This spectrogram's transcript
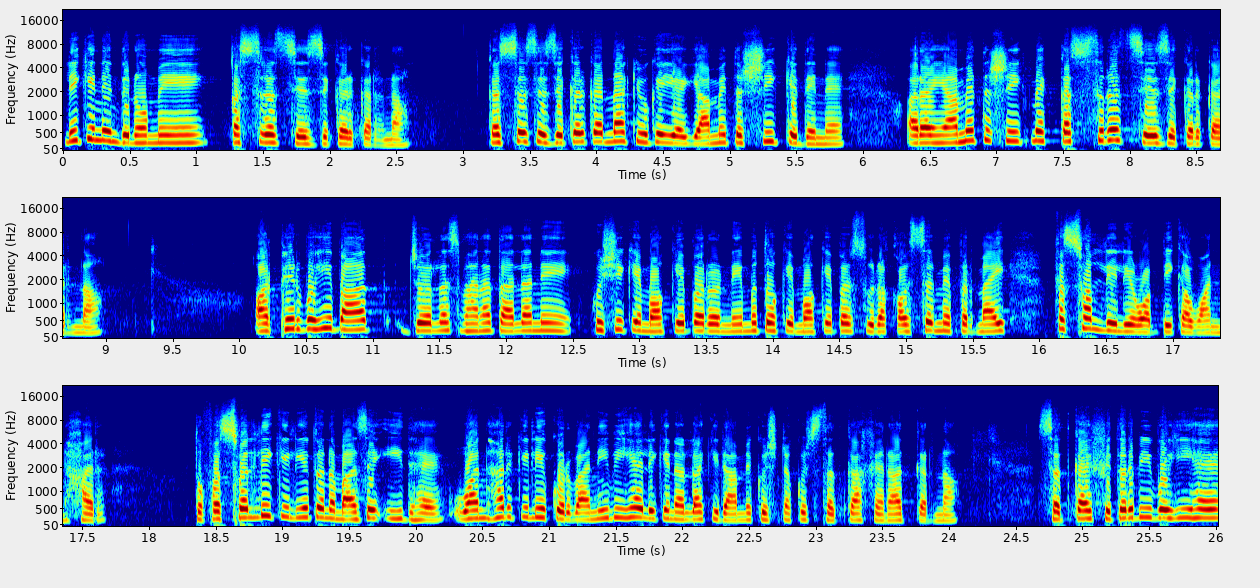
لیکن ان دنوں میں کثرت سے ذکر کرنا۔ کثرت سے ذکر کرنا کیونکہ یہ ایام تشریق کے دن ہے۔ اور ایام تشریق میں کثرت سے ذکر کرنا۔ اور پھر وہی بات جو اللہ سبحانہ تعالیٰ نے خوشی کے موقع پر اور نعمتوں کے موقع پر سورہ قوثر میں فرمائی فصول ربی کا ون ہر تو فصولی کے لیے تو نماز عید ہے۔ ون ہر کے لیے قربانی بھی ہے، لیکن اللہ کی راہ میں کچھ نہ کچھ صدقہ، خیرات کرنا۔ صدقہ فطر بھی وہی ہے،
